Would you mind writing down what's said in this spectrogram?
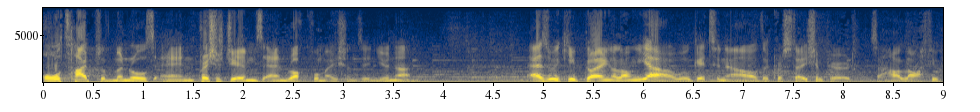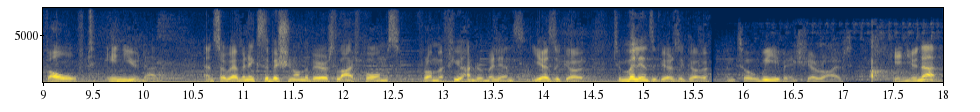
all types of minerals and precious gems and rock formations in Yunnan. As we keep going along here, we'll get to now the Cretaceous period, so how life evolved in Yunnan. And so we have an exhibition on the various life forms from a few hundred million years ago to millions of years ago until we eventually arrived in Yunnan.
